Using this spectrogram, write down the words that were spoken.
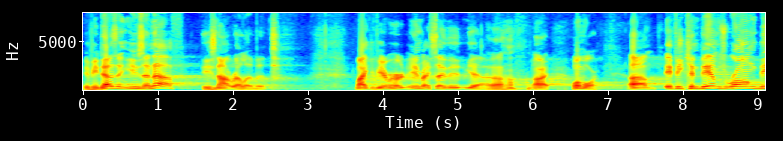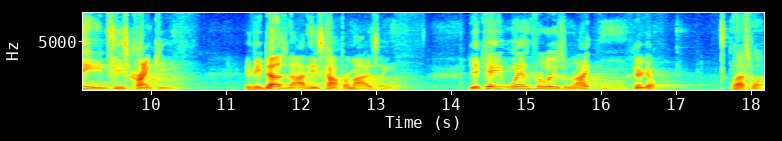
If he doesn't use enough, he's not relevant. Mike, have you ever heard anybody say that? Yeah, uh huh. All right, one more. Um, if he condemns wrong deeds, he's cranky. If he does not, he's compromising. You can't win for losing, right? Here you go. Last one.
